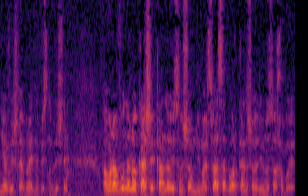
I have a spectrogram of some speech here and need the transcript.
не вышли, а брать написано вышли. Омравуна ло каши кан ло исун шом дималь сва собор, кан шодим соха боер.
